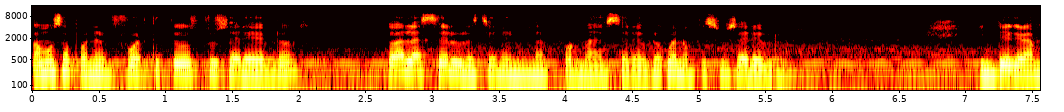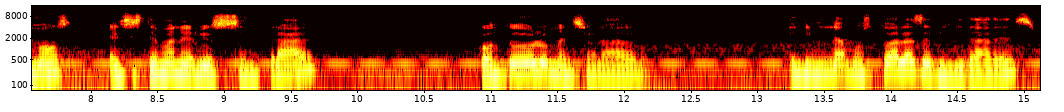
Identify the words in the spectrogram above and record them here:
Vamos a poner fuerte todos tus cerebros. Todas las células tienen una forma de cerebro. Bueno, ¿qué es un cerebro? Integramos el sistema nervioso central con todo lo mencionado. Eliminamos todas las debilidades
